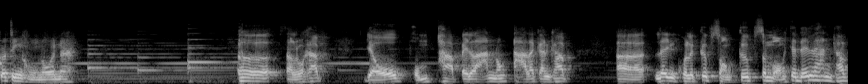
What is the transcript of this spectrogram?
ก็จริงของโน้นนะ เออสารวัตรครับ เดี๋ยวผมพาไปร้านน้องตาแล้วกันครับเอ่อเล่นคนละกึบสองกึบสมองจะได้แล่นครับ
